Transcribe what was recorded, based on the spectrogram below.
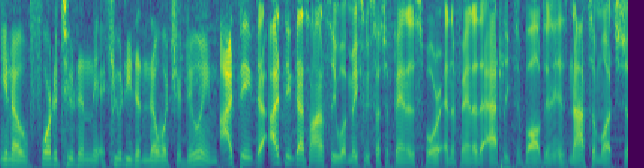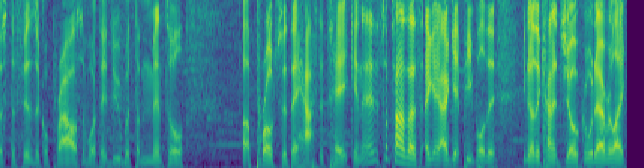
you know fortitude and the acuity to know what you're doing I think that I think that's honestly what makes me such a fan of the sport and a fan of the athletes involved in it is not so much just the physical prowess of what they do, but the mental approach that they have to take. And, and sometimes I, I get- people that you know they kind of joke or whatever. Like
